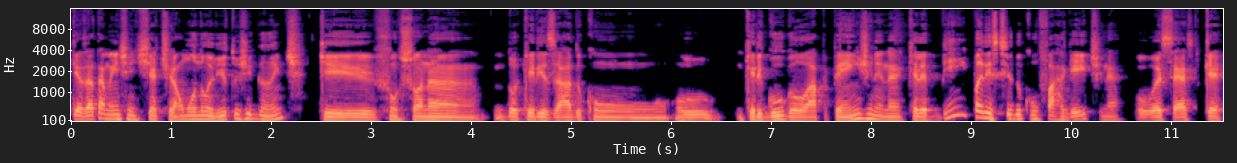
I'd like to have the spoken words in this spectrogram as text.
que exatamente a gente ia tirar um monolito gigante que funciona dockerizado com o aquele Google App Engine, né? Que ele é bem parecido com o Fargate, né? O OSS, que é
